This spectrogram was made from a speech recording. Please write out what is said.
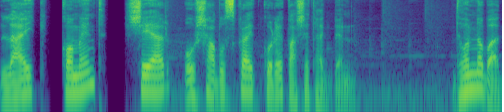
Like, comment, share ও সাবস্ক্রাইব করে পাশে থাকবেন। ধন্যবাদ।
